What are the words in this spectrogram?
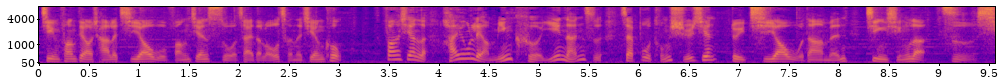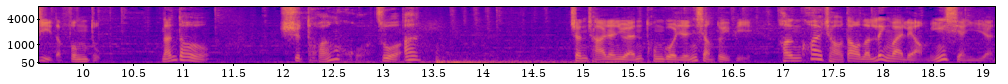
警方调查了七幺五房间所在的楼层的监控，发现了还有两名可疑男子在不同时间对七幺五大门进行了仔细的封堵。难道是团伙作案？侦查人员通过人像对比，很快找到了另外两名嫌疑人。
